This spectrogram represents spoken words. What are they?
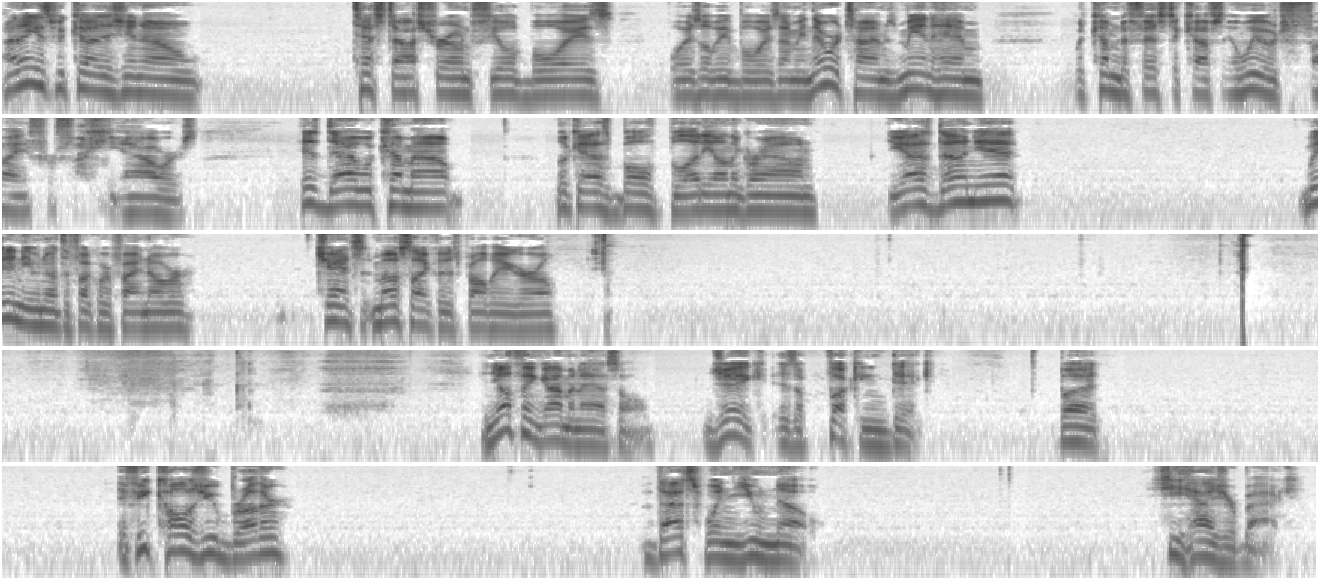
I think it's because, you know, testosterone fueled boys, boys will be boys. I mean, there were times me and him would come to fisticuffs and we would fight for fucking hours. His dad would come out, look at us both bloody on the ground. You guys done yet? We didn't even know what the fuck we were fighting over. Chance, most likely, it was probably a girl. And y'all think I'm an asshole. Jake is a fucking dick. But if he calls you brother, that's when you know he has your back.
